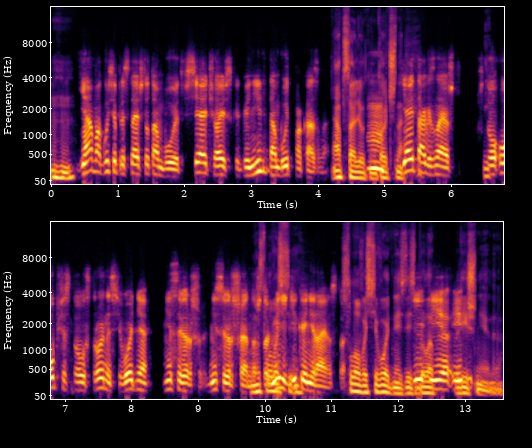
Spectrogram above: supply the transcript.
Угу. Я могу себе представить, что там будет. Вся человеческая гниль там будет показана. Абсолютно М- точно. Я и так знаю, что, что и... общество устроено сегодня несоверш... несовершенно, ну, что в мире се... дикое неравенство. Слово «сегодня» здесь и, было и, лишнее, и, да,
